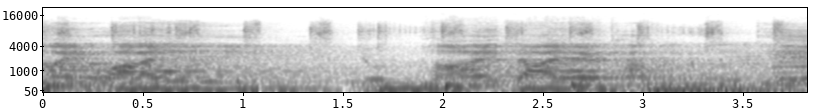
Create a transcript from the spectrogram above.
ไม่ไหว หยุดหายใจทันที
